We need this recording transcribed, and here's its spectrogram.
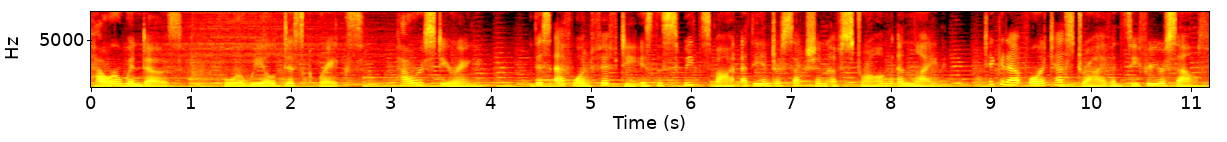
power windows, four-wheel disc brakes, power steering. This F-150 is the sweet spot at the intersection of strong and light. Take it out for a test drive and see for yourself.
